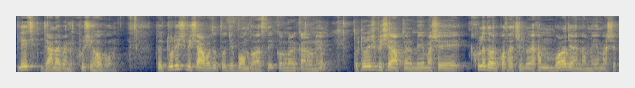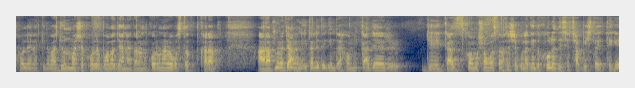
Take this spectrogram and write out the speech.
প্লিজ জানাবেন, খুশি হব। তো ট্যুরিস্ট ভিসা আপাতত যে বন্ধ আছে করোনার কারণে, তো ট্যুরিস্ট ভিসা আপনার মে মাসে খুলে দেওয়ার কথা ছিল, এখন বলা যায় না মে মাসে খোলে না কিংবা জুন মাসে খোলে বলা যায় না, কারণ করোনার অবস্থা খুব খারাপ। আর আপনারা জানেন, ইতালিতে কিন্তু এখন কাজের যে কাজ কর্মসংস্থান আছে, সেগুলো কিন্তু খুলে দিয়েছে ছাব্বিশ তারিখ থেকে।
